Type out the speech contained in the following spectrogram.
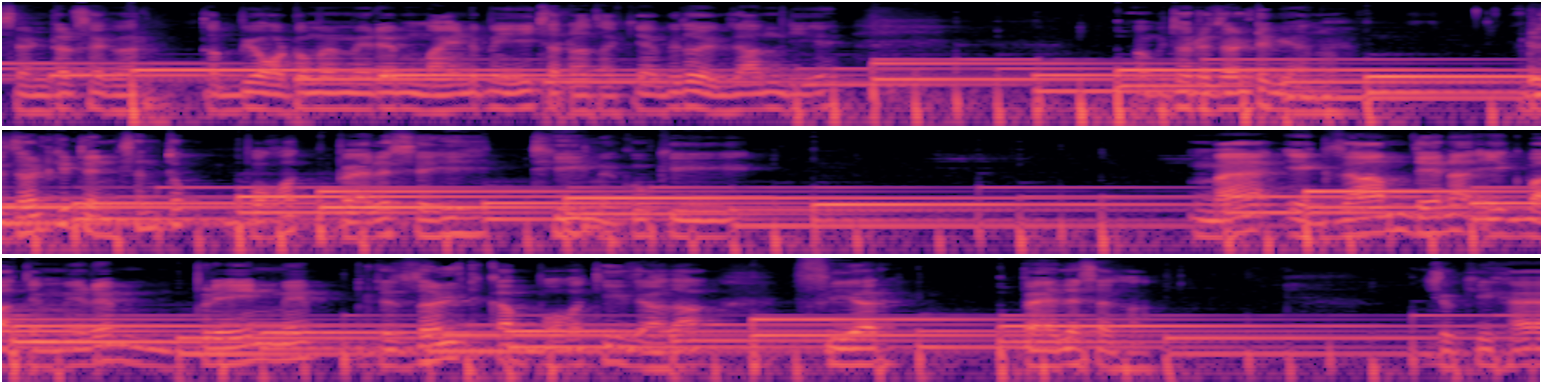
सेंटर से घर, तब भी ऑटो में मेरे माइंड में यही चल रहा था कि अभी तो एग्ज़ाम दिए अभी तो रिज़ल्ट भी आना है। रिज़ल्ट की टेंशन तो बहुत पहले से ही थी मेरे को कि मैं एग्ज़ाम देना एक बात है। मेरे ब्रेन में रिज़ल्ट का बहुत ही ज़्यादा फियर पहले से था, जो कि है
